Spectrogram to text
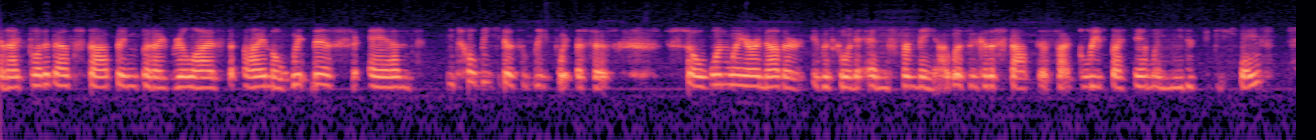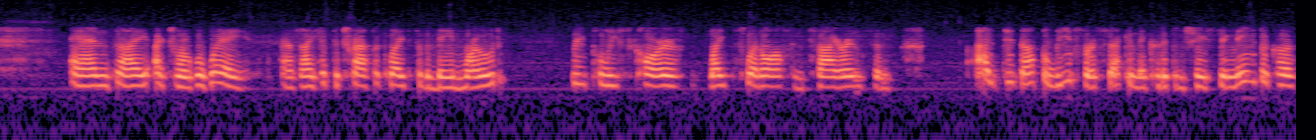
and I thought about stopping, but I realized I'm a witness, and he told me he doesn't leave witnesses. So one way or another, it was going to end for me. I wasn't going to stop this. I believed my family needed to be safe, and I, I drove away. As I hit the traffic light for the main road, three police cars, lights went off and sirens, and I did not believe for a second they could have been chasing me because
